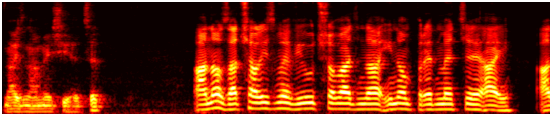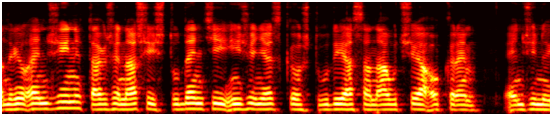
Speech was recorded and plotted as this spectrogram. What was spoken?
najznámejší headset? Áno, začali sme vyučovať na inom predmete aj Unreal Engine, takže naši študenti inžinierského štúdia sa naučia okrem Engineu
